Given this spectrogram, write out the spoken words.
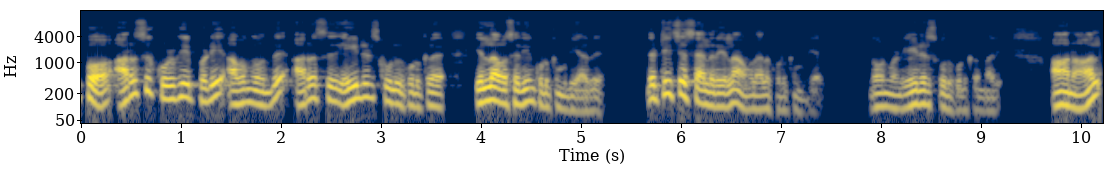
இப்போது அரசு கொள்கைப்படி அவங்க வந்து அரசு எய்டட் ஸ்கூலுக்கு கொடுக்குற எல்லா வசதியும் கொடுக்க முடியாது. இந்த டீச்சர் சேலரி எல்லாம் அவங்களால கொடுக்க முடியாது. கவர்மெண்ட் எய்டட் ஸ்கூல் கொடுக்குற மாதிரி. ஆனால்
